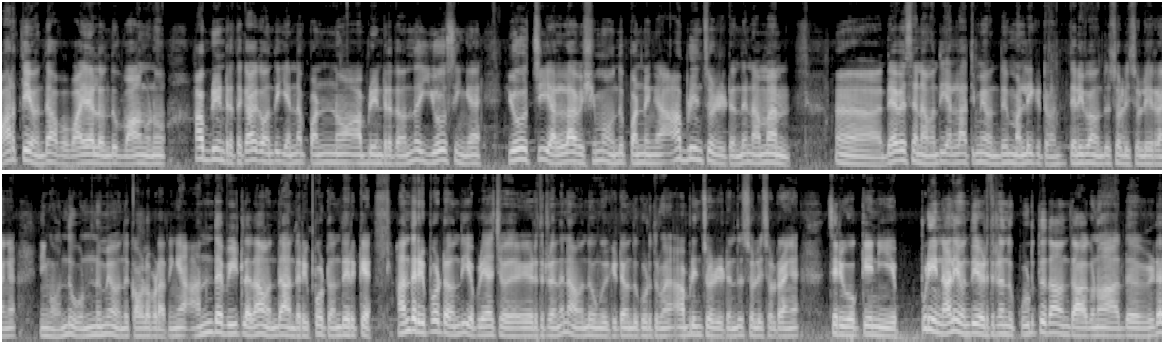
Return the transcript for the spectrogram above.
வார்த்தையை வந்து அவள் வாயால் வந்து வாங்கணும். அப்படின்றதுக்காக வந்து என்ன பண்ணணும் அப்படின்றத வந்து யோசிங்க. யோசித்து எல்லா விஷயமும் வந்து பண்ணுங்கள் அப்படின்னு சொல்லிட்டு வந்து நம்ம தேவசேனா வந்து எல்லாத்தையுமே வந்து மல்லிகிட்ட வந்து தெளிவாக வந்து சொல்லி சொல்லிடுறாங்க. நீங்கள் வந்து ஒன்றுமே வந்து கவலைப்படாதீங்க. அந்த வீட்டில் தான் வந்து அந்த ரிப்போர்ட் வந்து இருக்குது அந்த ரிப்போர்ட்டை வந்து எப்படியாச்சும் எடுத்துகிட்டு வந்து நான் வந்து உங்ககிட்ட வந்து கொடுத்துருவேன் அப்படின்னு சொல்லிட்டு வந்து சொல்லி சொல்கிறாங்க சரி ஓகே நீ எப்படினாலும் வந்து எடுத்துகிட்டு வந்து கொடுத்து தான் வந்து ஆகணும். அதை விட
